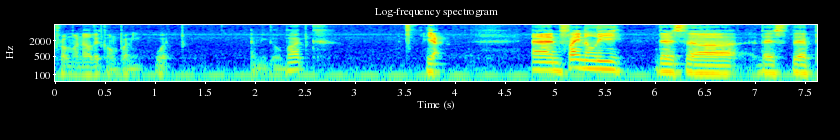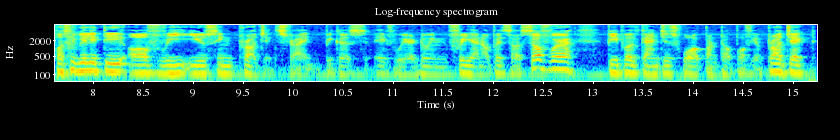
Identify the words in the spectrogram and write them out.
from another company. What? Let me go back. Yeah, and finally there's uh, there's the possibility of reusing projects, right? Because if we are doing free and open source software, people can just work on top of your project,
